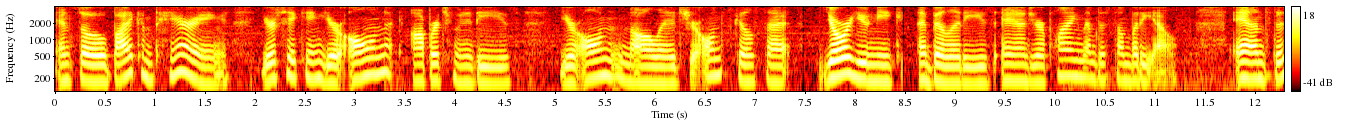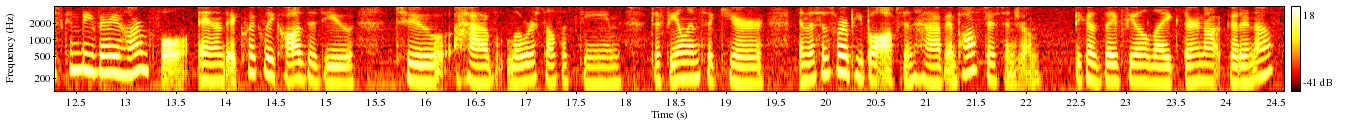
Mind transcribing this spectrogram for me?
And so by comparing, you're taking your own opportunities, your own knowledge, your own skill set, your unique abilities, and you're applying them to somebody else. And this can be very harmful, and it quickly causes you to have lower self esteem, to feel insecure. And this is where people often have imposter syndrome because they feel like they're not good enough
